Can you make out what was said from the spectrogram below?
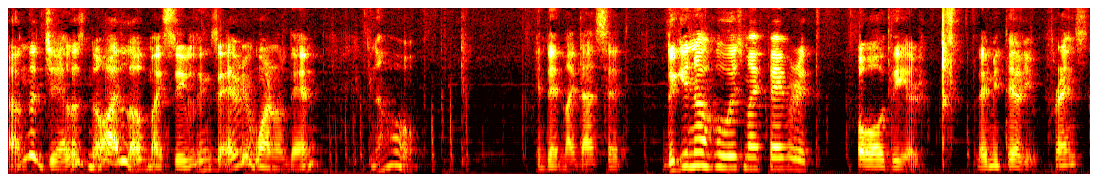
I'm not jealous. No, I love my siblings, every one of them. No. And then my dad said, Do you know who is my favorite? Oh dear. Let me tell you, friends,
